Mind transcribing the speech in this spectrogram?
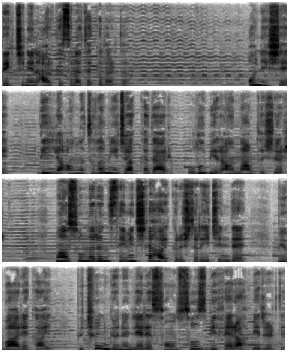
bekçinin arkasına takılırdı. O neşe dille anlatılamayacak kadar ulu bir anlam taşır, masumların sevinçli haykırışları içinde mübarek ay bütün gönüllere sonsuz bir ferah verirdi.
